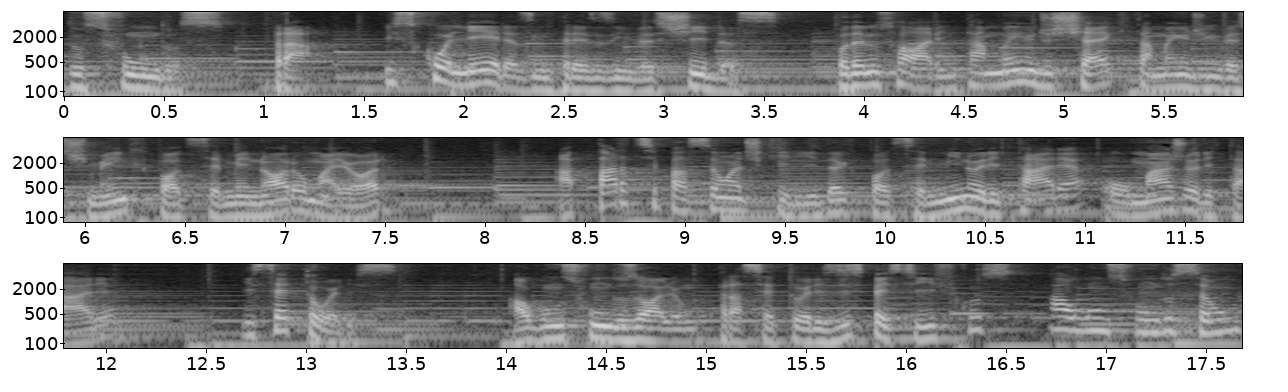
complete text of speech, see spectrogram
dos fundos para escolher as empresas investidas, podemos falar em tamanho de cheque, tamanho de investimento, que pode ser menor ou maior, a participação adquirida, que pode ser minoritária ou majoritária, e setores. Alguns fundos olham para setores específicos, alguns fundos são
